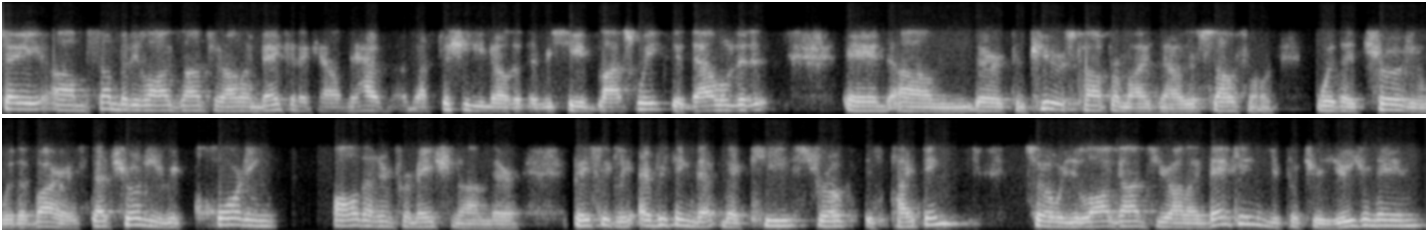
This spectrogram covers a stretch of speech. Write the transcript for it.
say um, somebody logs onto an online banking account, they have a phishing email that they received last week, they downloaded it, and um, their computer's compromised now, their cell phone, with a Trojan, with a virus. That Trojan is recording all that information on there. Basically, everything that that keystroke is typing. So you log on to your online banking, you put your username,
